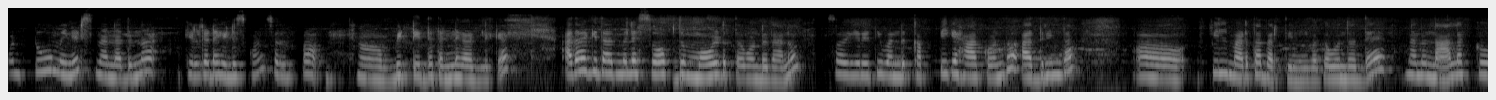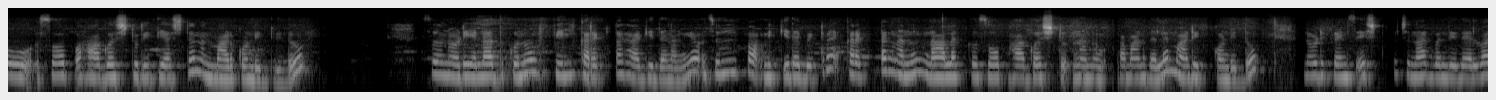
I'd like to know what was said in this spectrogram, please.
ಒಂದು ಟೂ ಮಿನಿಟ್ಸ್ ನಾನು ಅದನ್ನು ಕೆಳಗಡೆ ಇಳಿಸ್ಕೊಂಡು ಸ್ವಲ್ಪ ಬಿಟ್ಟಿದ್ದೆ ತಣ್ಣಗಾಗಲಿಕ್ಕೆ ಅದಾಗಿದ್ದಾದಮೇಲೆ ಸೋಪ್ದು ಮೋಲ್ಡ್ ತೊಗೊಂಡು ನಾನು. ಸೊ ಈ ರೀತಿ ಒಂದು ಕಪ್ಪಿಗೆ ಹಾಕ್ಕೊಂಡು ಅದರಿಂದ ಫಿಲ್ ಮಾಡ್ತಾ ಬರ್ತೀನಿ ಇವಾಗ ಒಂದೊಂದೇ. ನಾನು ನಾಲ್ಕು ಸೋಪ್ ಆಗೋಷ್ಟು ರೀತಿ ಅಷ್ಟೇ ನಾನು ಮಾಡ್ಕೊಂಡಿದ್ದಿದ್ದು ಸೊ ನೋಡಿ ಎಲ್ಲದಕ್ಕೂ ಫಿಲ್ ಕರೆಕ್ಟಾಗಿ ಆಗಿದೆ ನನಗೆ. ಒಂದು ಸ್ವಲ್ಪ ಮಿಕ್ಕಿದೆ ಬಿಟ್ಟರೆ ಕರೆಕ್ಟಾಗಿ ನಾನು ನಾಲ್ಕು ಸೋಪ್ ಆಗೋಷ್ಟು ನಾನು ಪ್ರಮಾಣದಲ್ಲೇ ಮಾಡಿಟ್ಕೊಂಡಿದ್ದು. ನೋಡಿ ಫ್ರೆಂಡ್ಸ್ ಎಷ್ಟು ಚೆನ್ನಾಗಿ ಬಂದಿದೆ ಅಲ್ವಾ?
